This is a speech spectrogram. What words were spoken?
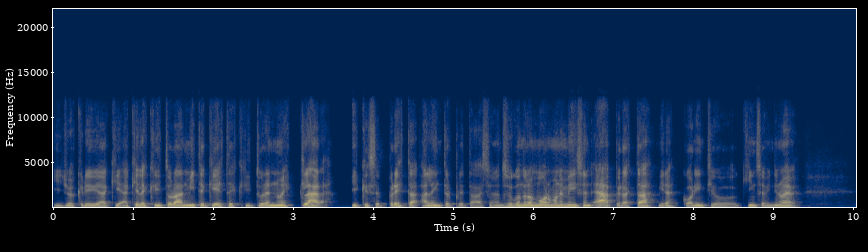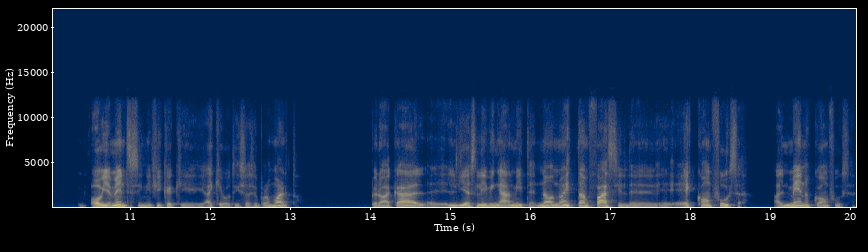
Y yo escribí aquí, aquí la escritora admite que esta escritura no es clara y que se presta a la interpretación. Entonces cuando los mormones me dicen, ah, pero está, mira, Corintio 15, 29, obviamente significa que hay que bautizarse por los muertos. Pero acá el Diez Living admite, no, no es tan fácil, de, es confusa, al menos confusa.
